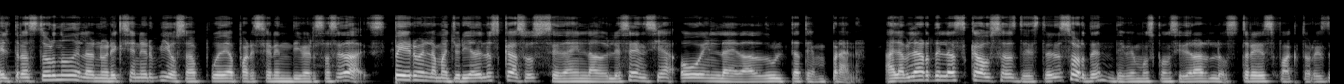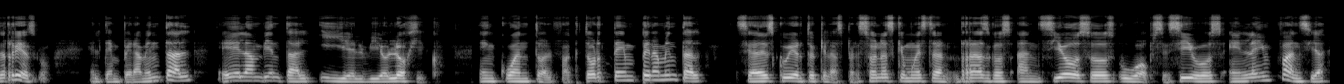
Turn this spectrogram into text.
El trastorno de la anorexia nerviosa puede aparecer en diversas edades, pero en la mayoría de los casos se da en la adolescencia o en la edad adulta temprana. Al hablar de las causas de este desorden, debemos considerar los tres factores de riesgo, el temperamental, el ambiental y el biológico. En cuanto al factor temperamental, se ha descubierto que las personas que muestran rasgos ansiosos u obsesivos en la infancia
